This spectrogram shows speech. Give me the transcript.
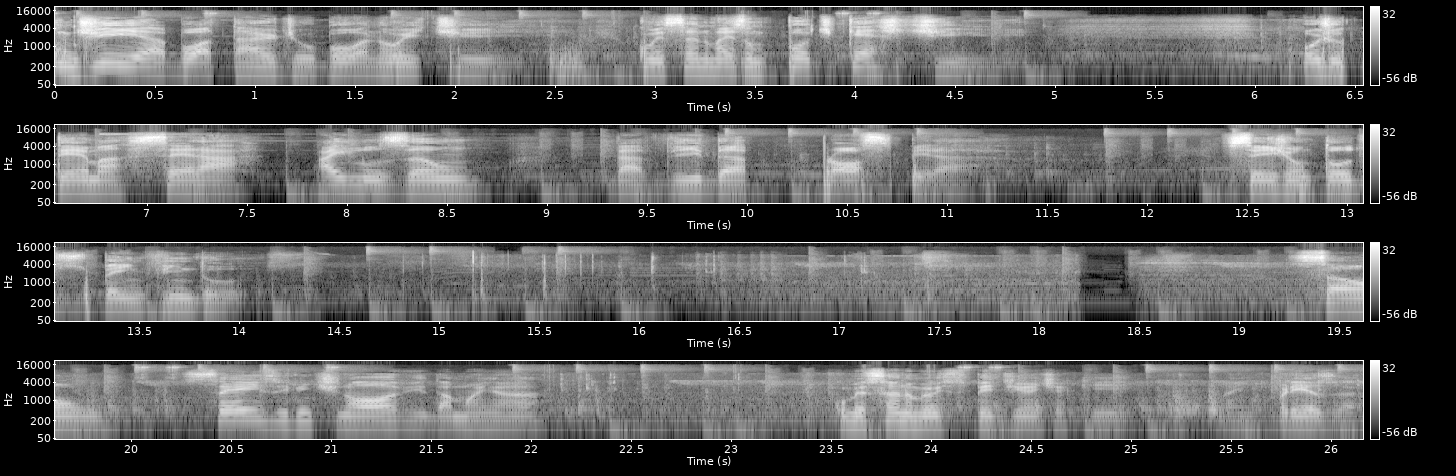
Bom dia, boa tarde ou boa noite. Começando mais um podcast. Hoje o tema será a ilusão da vida próspera. Sejam todos bem-vindos. São 6h29 da manhã, começando meu expediente aqui na empresa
